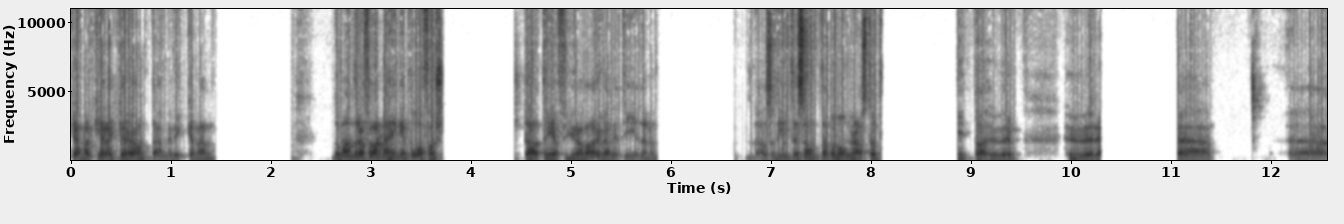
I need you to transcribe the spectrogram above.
Jag markerar grönt där med vilka, men de andra förarna hänger på första tre, fyra varven i tiden. Alltså det intressanta på långruns är att titta hur, hur, eh, eh,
